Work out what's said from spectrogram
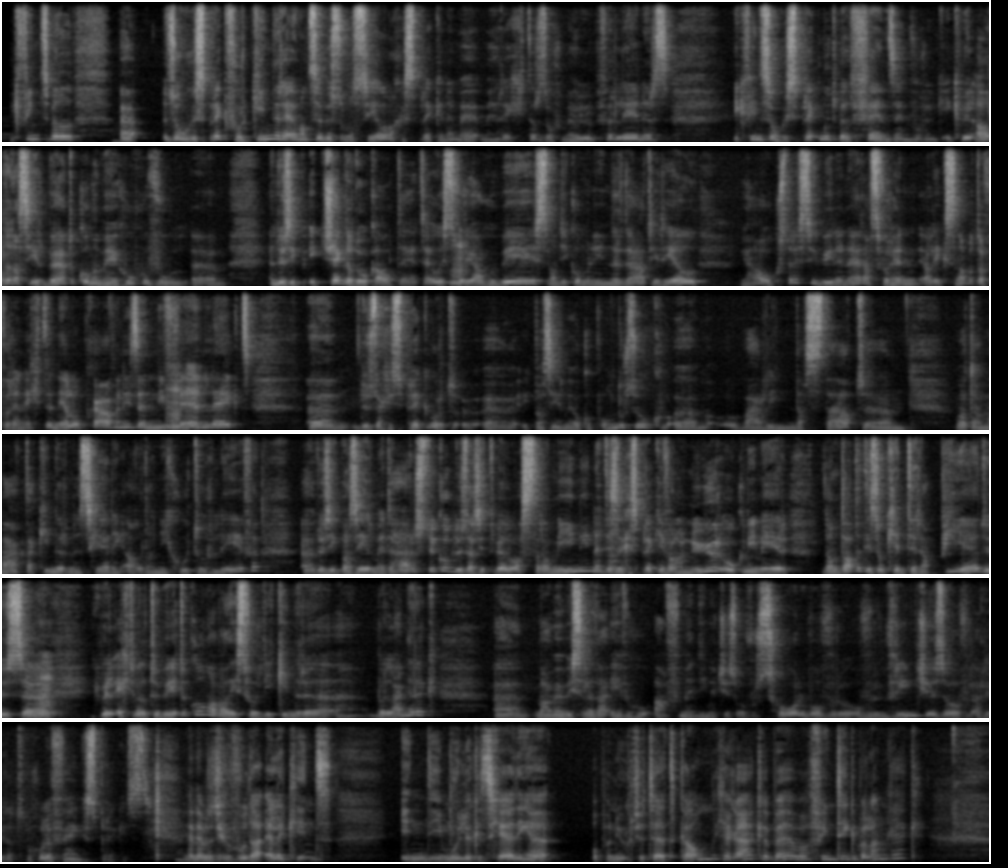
Ik vind wel eh, zo'n gesprek voor kinderen, hè, want ze hebben soms heel wat gesprekken hè, met, met rechters of met hulpverleners. Ik vind zo'n gesprek moet wel fijn zijn voor een Ik wil altijd dat ze hier buiten komen met een goed gevoel. Ehm, en dus ik, ik check dat ook altijd. Hè. Hoe is het voor jou geweest? Want die komen inderdaad hier heel, ja, ook stressig binnen. Hè. Dat is voor hen, ik snap het dat voor hen echt een hele opgave is en niet fijn lijkt. Ehm, dus dat gesprek wordt, eh, ik baseer me ook op onderzoek ehm, waarin dat staat, ehm, wat dat maakt dat kinderen een scheiding al dan niet goed doorleven. Eh, dus ik baseer me daar een stuk op, dus daar zit wel wat stramien in. Het is een gesprekje van een uur, ook niet meer dan dat. Het is ook geen therapie, hè. dus eh, ik wil echt wel te weten komen wat is voor die kinderen eh, belangrijk. Uh, maar we wisselen dat even goed af met dingetjes over school, over, over hun vriendjes, over, allee, dat het toch wel een fijn gesprek is. En heb je het gevoel dat elk kind in die moeilijke scheidingen op een uurtje tijd kan geraken bij wat vind ik belangrijk?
